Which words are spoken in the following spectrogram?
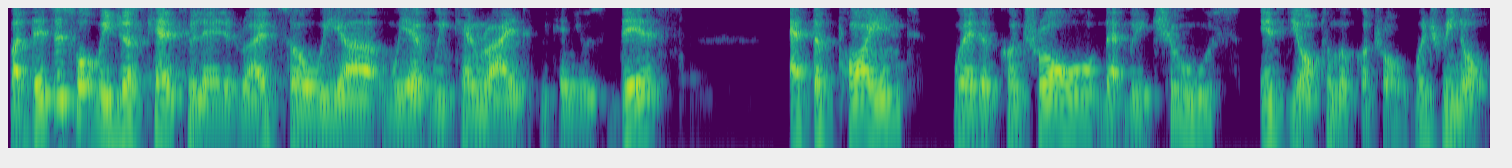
But this is what we just calculated, right? So we are we are, we can write we can use this at the point where the control that we choose is the optimal control, which we know.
